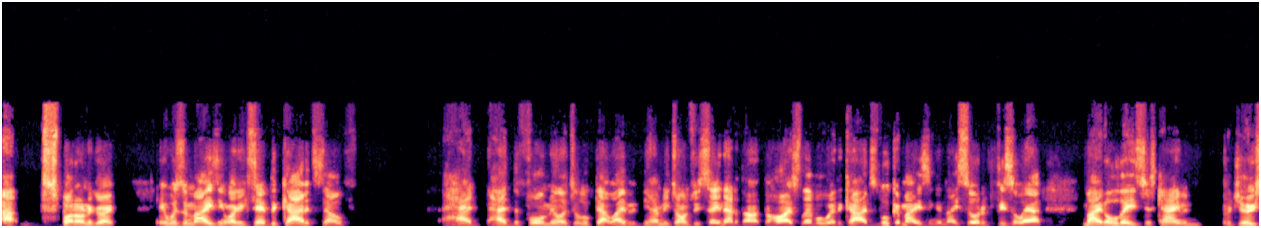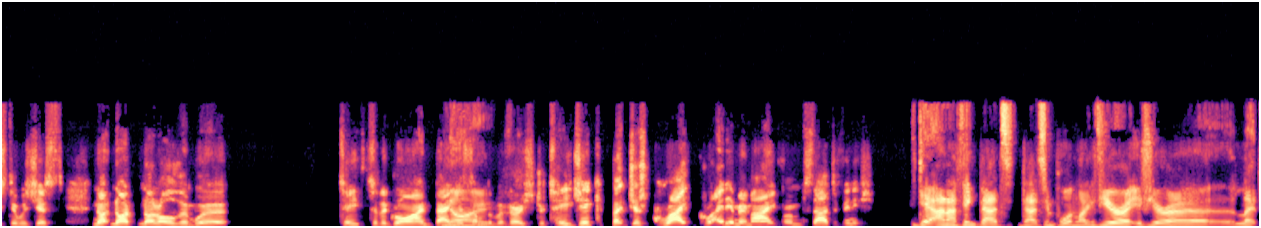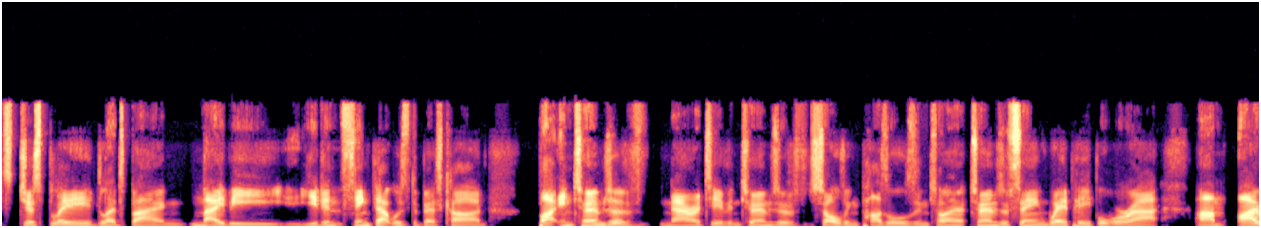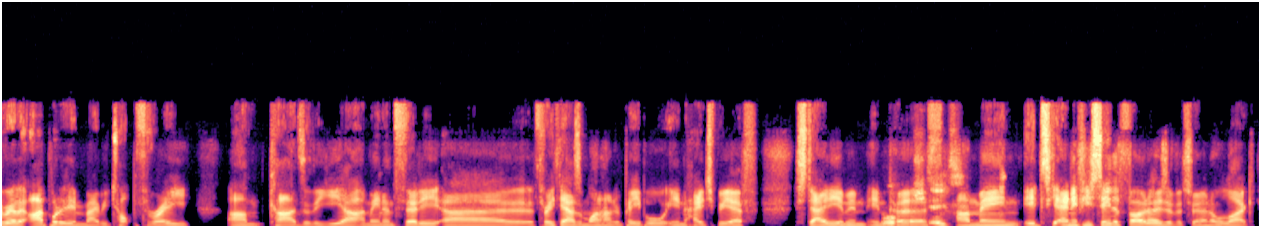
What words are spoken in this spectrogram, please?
Uh, spot on agree. It was amazing. Like I said, the card itself had had the formula to look that way, but how many times we've seen that at the, the highest level where the cards look amazing and they sort of fizzle out? Mate, all these just came and produced. It was just not not not all of them were teeth to the grind bangers. Some of them were very strategic, but just great, great MMA from start to finish. Yeah, and I think that's that's important. Like if you're a, if you're a let's just bleed, let's bang, maybe you didn't think that was the best card, but in terms of narrative, in terms of solving puzzles, in ter- terms of seeing where people were at, um, I really I put it in maybe top three um cards of the year. I mean, and thirty uh three thousand one hundred people in HBF Stadium in in Oh, Perth. jeez. I mean, it's and if you see the photos of Eternal, like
